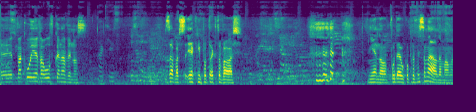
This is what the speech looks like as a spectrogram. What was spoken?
E, Pakuję wałówkę na wynos. Tak jest, pozwolę. Zobacz, jak mnie potraktowałaś. Nie no, pudełko profesjonalne mamy.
